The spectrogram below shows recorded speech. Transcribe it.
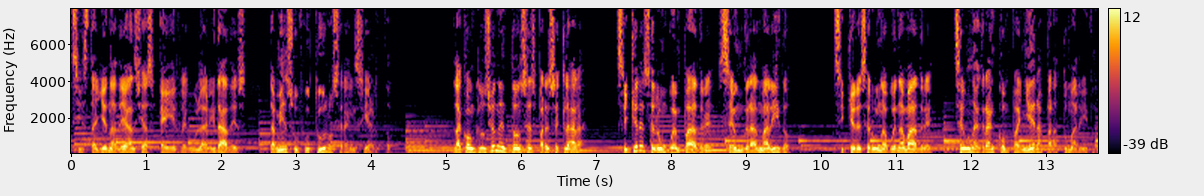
Si está llena de ansias e irregularidades, también su futuro será incierto. La conclusión entonces parece clara. Si quieres ser un buen padre, sé un gran marido. Si quieres ser una buena madre, sé una gran compañera para tu marido.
